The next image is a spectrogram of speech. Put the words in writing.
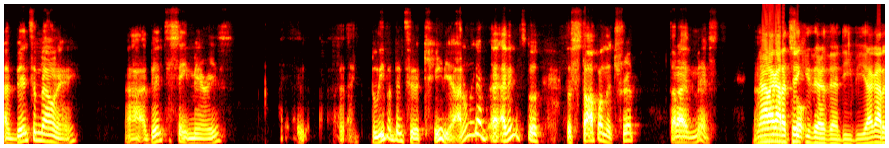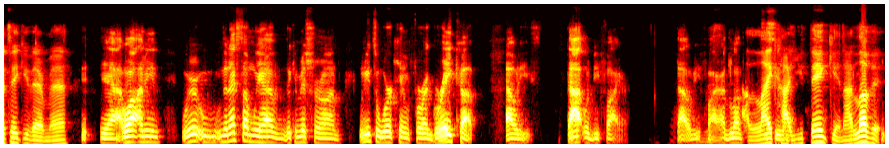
I've been to Mount A. Uh, I've been to St. Mary's. I, I believe I've been to Acadia. I don't think I've. I I think it's the the stop on the trip that I've missed. Man, I gotta take so- you there then, DB. I gotta take you there, man. Yeah, well, I mean, we're the next time we have the commissioner on, we need to work him for a Grey Cup out east. That would be fire. That would be fire. I'd love. I to like how that. you thinking. I love it.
